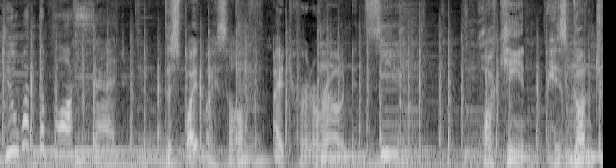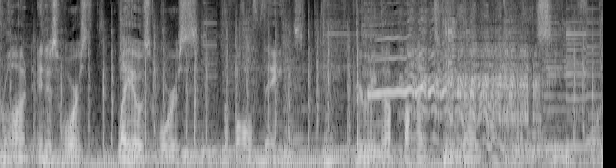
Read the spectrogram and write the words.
Do what the boss said. Despite myself, I turn around and see him. Joaquin, his gun drawn, and his horse, Leo's horse, of all things, rearing up behind two men I hadn't seen before.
